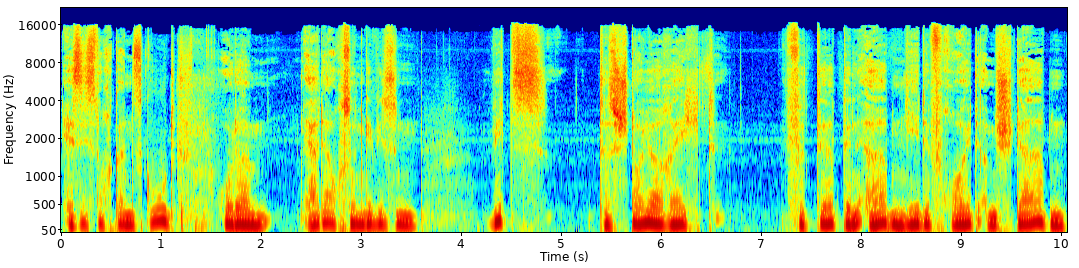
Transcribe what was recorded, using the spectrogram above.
Es ist doch ganz gut. Oder er hatte auch so einen gewissen Witz, das Steuerrecht verdirbt den Erben jede Freude am Sterben.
